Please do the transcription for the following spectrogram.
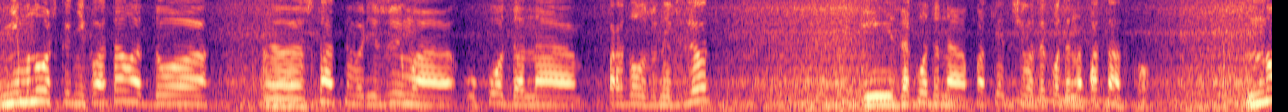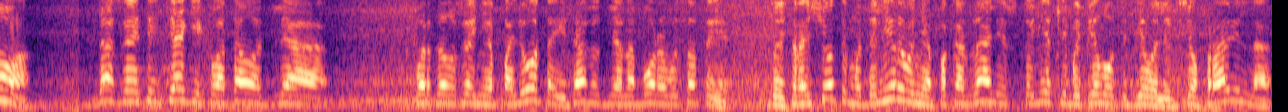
немножко не хватало до э, штатного режима ухода на продолженный взлет и захода на последующего захода на посадку. Но даже этой тяги хватало для продолжения полета и даже для набора высоты. То есть расчеты моделирования показали, что если бы пилоты делали все правильно,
